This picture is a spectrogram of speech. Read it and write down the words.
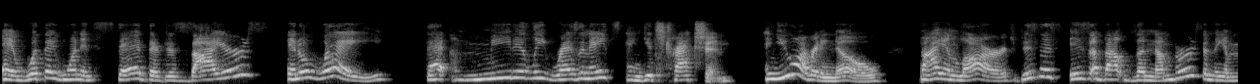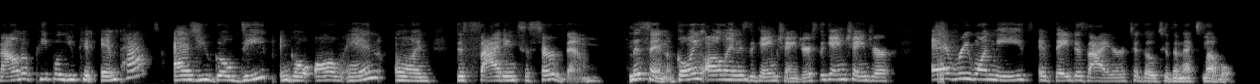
and what they want instead, their desires in a way that immediately resonates and gets traction. And you already know by and large, business is about the numbers and the amount of people you can impact as you go deep and go all in on deciding to serve them. Listen, going all in is the game changer. It's the game changer everyone needs if they desire to go to the next level,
